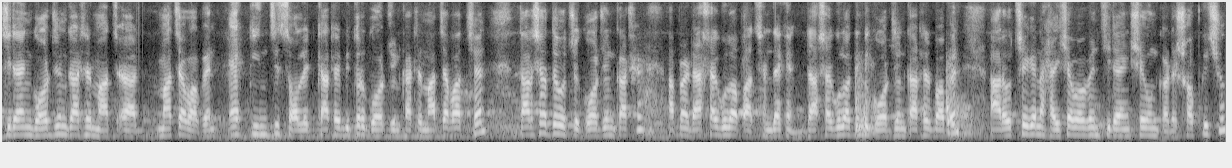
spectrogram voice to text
চিরাং গর্জন কাঠের মাচা মাচা পাবেন। এক ইঞ্চি সলিড কাঠের ভিতর গর্জন কাঠের মাচা পাচ্ছেন। তার সাথে হচ্ছে গর্জন কাঠের আপনার ডাসাগুলো পাচ্ছেন। দেখেন, ডাসাগুলো কিন্তু গর্জন কাঠের পাবেন। আর হচ্ছে এখানে হাইসা পাবেন চিরাং সেগুন কাঠের। সব কিছু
